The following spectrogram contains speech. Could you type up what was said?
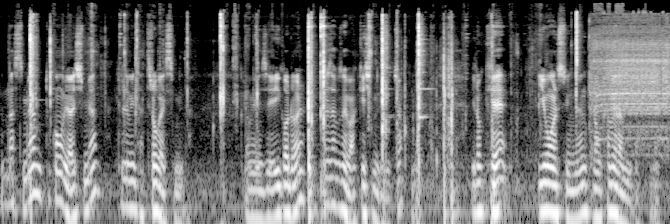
끝났으면 뚜껑을 여시면 필름이 다 들어가 있습니다 그러면 이제 이거를 현상소에 맡기시면 되겠죠 네. 이렇게 이용할 수 있는 그런 카메라입니다 네.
